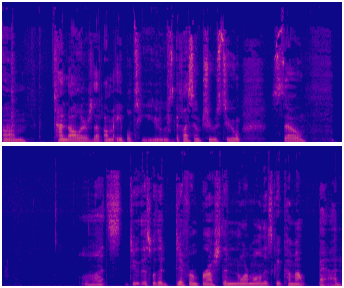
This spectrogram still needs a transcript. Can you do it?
um, $10 that I'm able to use if I so choose to. So let's do this with a different brush than normal. This could come out bad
